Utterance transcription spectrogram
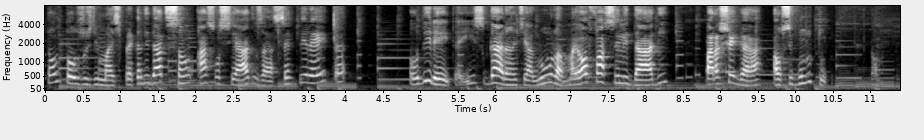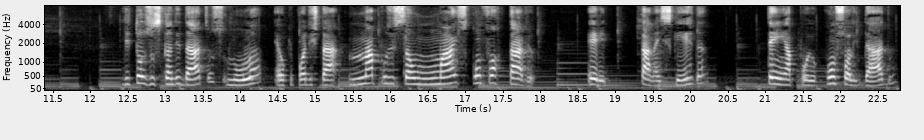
Então, todos os demais pré-candidatos são associados à centro-direita ou direita. Isso garante a Lula maior facilidade para chegar ao segundo turno. De todos os candidatos, Lula é o que pode estar na posição mais confortável. Ele está na esquerda, tem apoio consolidado.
